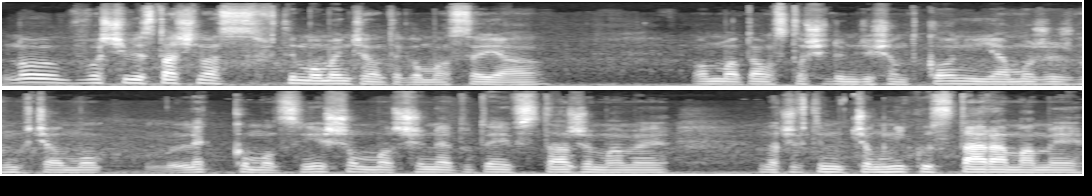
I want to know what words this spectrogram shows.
No właściwie stać nas w tym momencie na tego Maseja on ma tam 170 koni, ja może już bym chciał mo lekko mocniejszą maszynę, tutaj w starze mamy znaczy w tym ciągniku stara mamy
